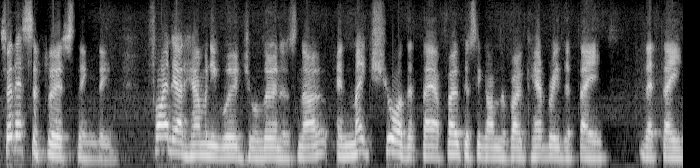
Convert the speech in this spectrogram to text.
So that's the first thing then. Find out how many words your learners know and make sure that they are focusing on the vocabulary that they that they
